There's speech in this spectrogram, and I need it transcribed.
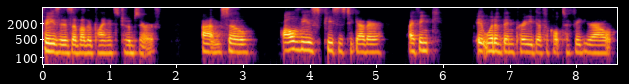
phases of other planets to observe. Um, so all of these pieces together, I think it would have been pretty difficult to figure out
